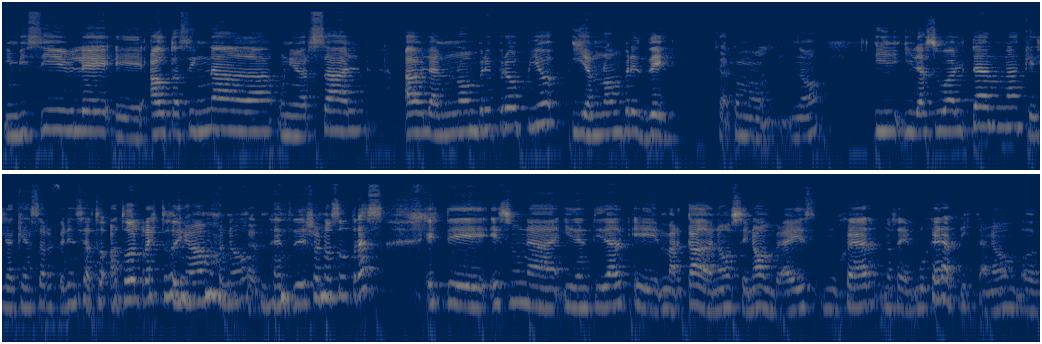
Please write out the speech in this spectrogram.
invisible, eh, autoasignada, universal, habla en nombre propio y en nombre de. Claro. Como, ¿no? Y, y la subalterna, que es la que hace referencia a, to- a todo el resto, digamos, ¿no? Claro. Entre ellos nosotras, este, es una identidad eh, marcada, ¿no? Se nombra, es mujer, no sé, mujer artista, ¿no? O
